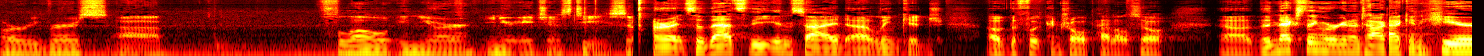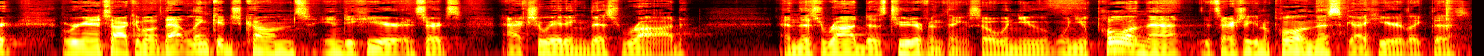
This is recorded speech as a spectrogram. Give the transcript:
or reverse uh, flow in your in your HST. So, all right, so that's the inside uh, linkage of the foot control pedal. So uh, the next thing we're going to talk back in here, we're going to talk about that linkage comes into here and starts actuating this rod. And this rod does two different things. So when you when you pull on that, it's actually going to pull on this guy here like this.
